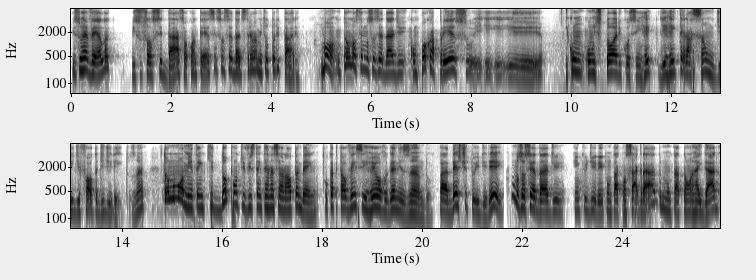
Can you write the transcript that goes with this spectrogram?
Isso revela, isso só se dá, só acontece em sociedade extremamente autoritária. Bom, então nós temos uma sociedade com pouco apreço e, e, e e com, com um histórico assim, de reiteração de, de falta de direitos. Né? Então, no momento em que, do ponto de vista internacional também, o capital vem se reorganizando para destituir direito, numa sociedade em que o direito não está consagrado, não está tão arraigado,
